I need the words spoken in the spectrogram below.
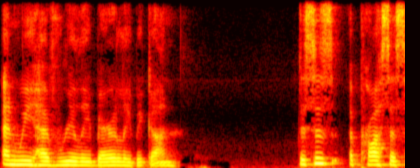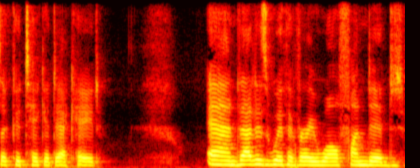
and we have really barely begun. This is a process that could take a decade. And that is with a very well funded,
